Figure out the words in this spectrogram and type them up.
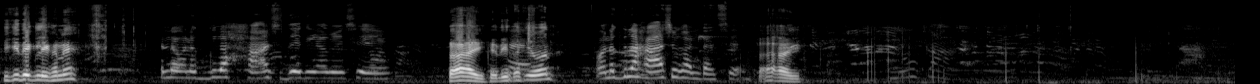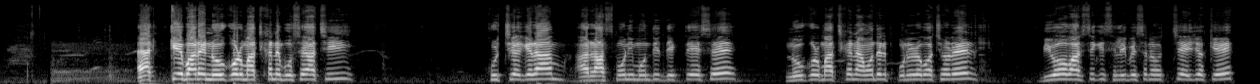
কি কি দেখলি এখানে? এখানে অনেকগুলো হাঁস দেখলাম এসে। তাই? এদিকে বল। অনেকগুলো হাঁস ওখানটা আছে তাই? একেবারে নৌকোর মাঝখানে বসে আছি। ফুচকা গ্রাম আর রাসমণি মন্দির দেখতে এসে নৌকোর মাঝখানে আমাদের পনেরো বছরের বিবাহ বার্ষিকী সেলিব্রেশন হচ্ছে এই যে কেক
